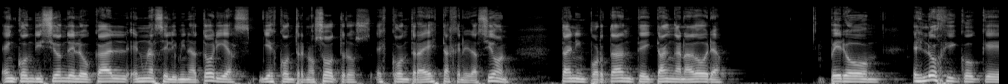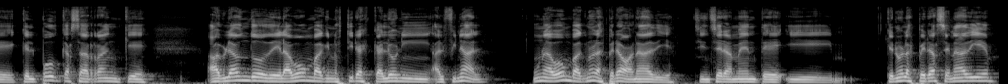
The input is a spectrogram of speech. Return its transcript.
en condición de local en unas eliminatorias y es contra nosotros, es contra esta generación tan importante y tan ganadora. Pero es lógico que, el podcast arranque hablando de la bomba que nos tira Scaloni al final. Una bomba que no la esperaba nadie, sinceramente, y que no la esperase nadie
